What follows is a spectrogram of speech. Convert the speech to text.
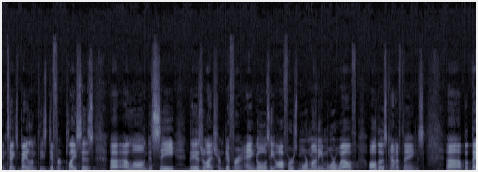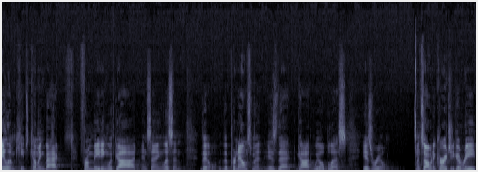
and takes Balaam to these different places uh, along to see the Israelites from different angles. He offers more money, more wealth, all those kind of things. Uh, but Balaam keeps coming back from meeting with God and saying, listen, the, the pronouncement is that God will bless Israel. And so I would encourage you to go read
